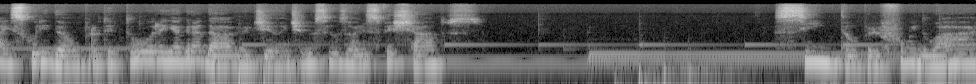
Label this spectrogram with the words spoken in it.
a escuridão protetora e agradável diante dos seus olhos fechados. Sinta o perfume do ar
